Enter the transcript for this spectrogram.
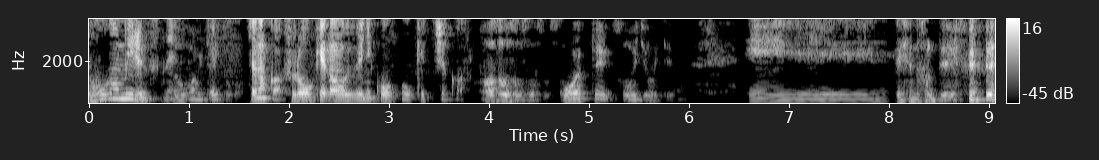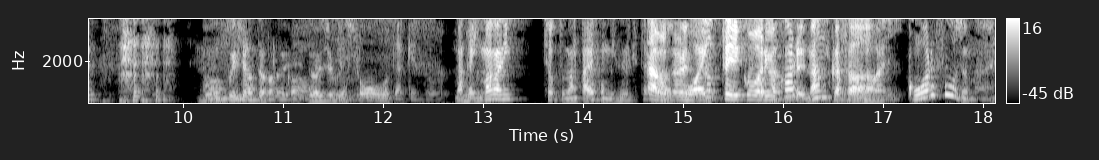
動画見るんですね。動画見たりとかえじゃあなんか、風呂桶の上にこう、桶っていうか。あ、そうそうそうそう。こうやって、置いて置いて。えー、え、なんで？防水なんだからか大丈夫そうだけど、なんか未だにちょっとなんか iPhone 水につけたあ、らわかる。怖い。ちょっと抵抗ありますわかる？なんかさ怖い、壊れそうじゃない？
